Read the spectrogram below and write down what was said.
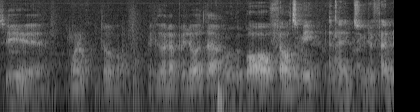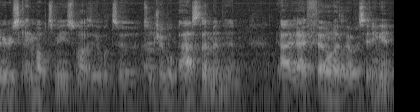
Sí, eh, bueno, justo me quedó la pelota. Well, the ball fell to me, and then two defenders came up to me, so I was able to, to dribble past them, and then I, I fell as I was hitting it.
